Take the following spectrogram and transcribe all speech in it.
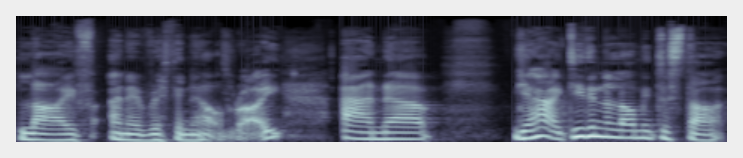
live and everything else, right? And uh, yeah, it didn't allow me to start.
